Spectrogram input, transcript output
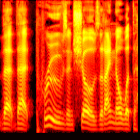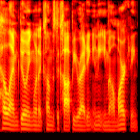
that that proves and shows that I know what the hell I'm doing when it comes to copywriting and email marketing.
